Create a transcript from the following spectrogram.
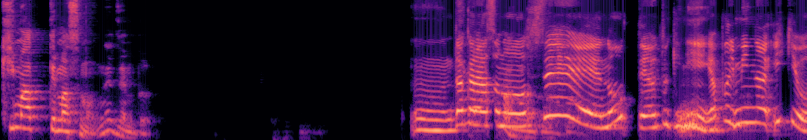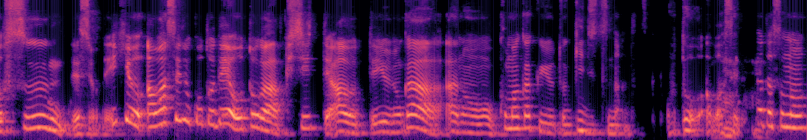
決まってますもんね、全部。うん、だからその、うんせーのってやるときに、やっぱりみんな息を吸うんですよね。息を合わせることで音がピシッて合うっていうのが、あの、細かく言うと技術なんです。音を合わせるただその、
